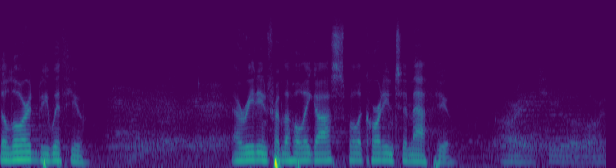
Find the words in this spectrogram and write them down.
The Lord be with you. A reading from the Holy Gospel according to Matthew. Glory to you, O Lord.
